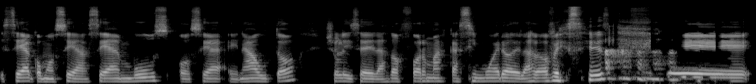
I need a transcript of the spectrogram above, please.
sea como sea, sea en bus o sea en auto. Yo lo hice de las dos formas, casi muero de las dos veces. Eh,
